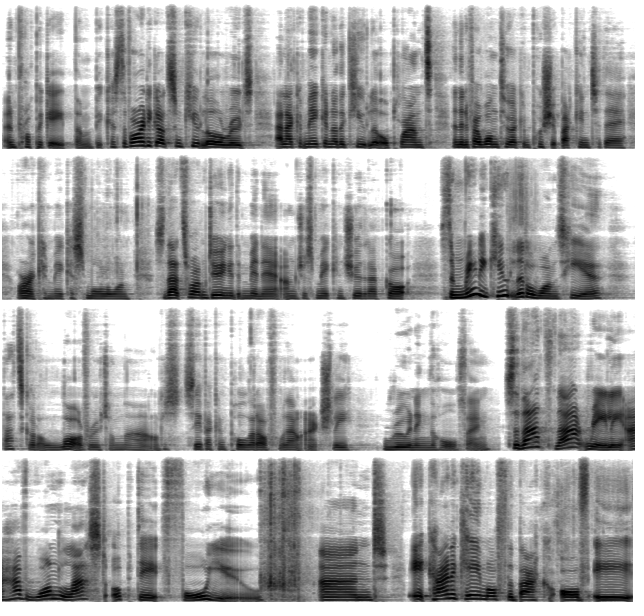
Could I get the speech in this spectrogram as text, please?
and propagate them because they've already got some cute little roots and I can make another cute little plant and then if I want to I can push it back into there or I can make a smaller one. So that's what I'm doing at the minute. I'm just making sure that I've got some really cute little ones here. That's got a lot of root on that. I'll just see if I can pull that off without actually ruining the whole thing. So that's that really. I have one last update for you and it kind of came off the back of a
